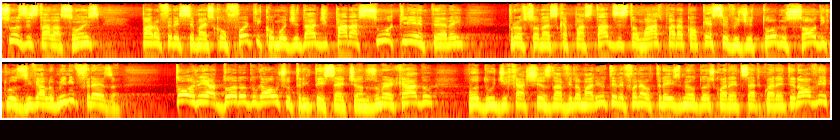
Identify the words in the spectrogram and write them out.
suas instalações para oferecer mais conforto e comodidade para a sua clientela, hein? Profissionais capacitados estão aptos para qualquer serviço de torno, solda, inclusive alumínio e fresa. Torneadora do Gaúcho, 37 anos no mercado. Rodu de Caxias na Vila Maria. O telefone é o 3624749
